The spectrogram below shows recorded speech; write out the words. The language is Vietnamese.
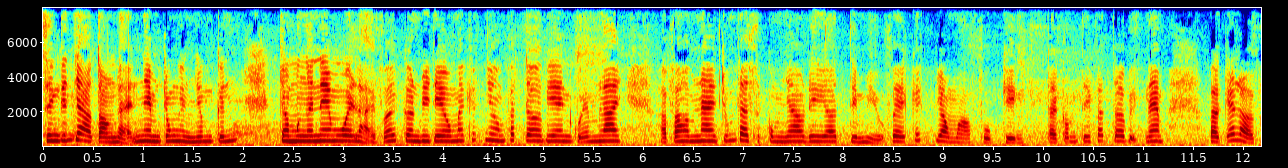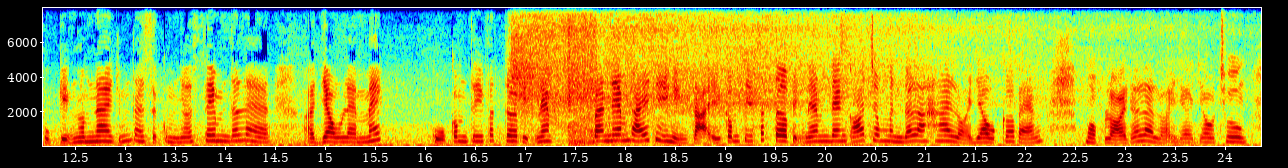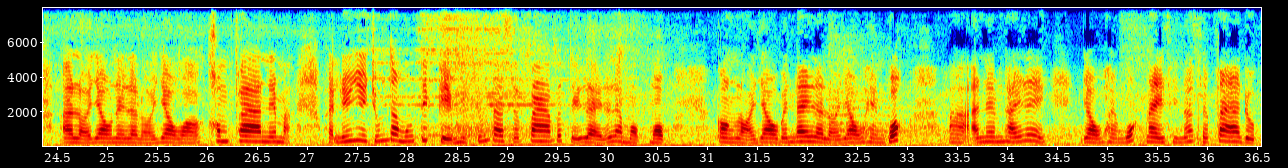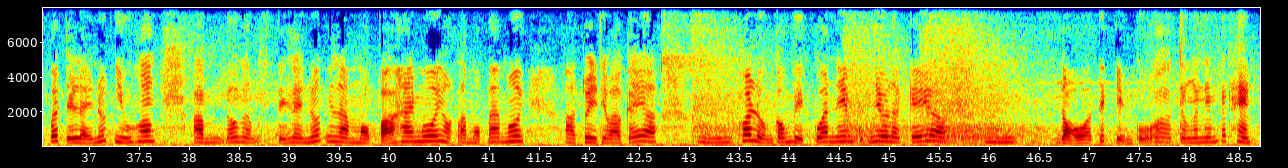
Xin kính chào toàn thể anh em trong ngành nhôm kính. Chào mừng anh em quay lại với kênh video máy cắt nhôm Factor VN của em Like à, Và hôm nay chúng ta sẽ cùng nhau đi ờ, tìm hiểu về các dòng ờ, phụ kiện tại công ty Factor Việt Nam. Và cái loại phụ kiện hôm nay chúng ta sẽ cùng nhau xem đó là ờ, dầu làm mát của công ty Factor Việt Nam. Và anh em thấy thì hiện tại công ty Factor Việt Nam đang có cho mình đó là hai loại dầu cơ bản. Một loại đó là loại dầu thường. À, Loại dầu này là loại dầu à, không pha anh em ạ. Hoặc nếu như chúng ta muốn tiết kiệm thì chúng ta sẽ pha với tỷ lệ đó là 11 còn loại dầu bên đây là loại dầu Hàn Quốc. À, anh em thấy đây dầu Hàn Quốc này thì nó sẽ pha được với tỷ lệ nước nhiều hơn. À, bao gồm tỷ lệ nước như là 120 à, hoặc là 130 à, tùy theo vào cái uh, khối lượng công việc của anh em cũng như là cái uh, độ tiết kiệm của từng anh em khách hàng.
